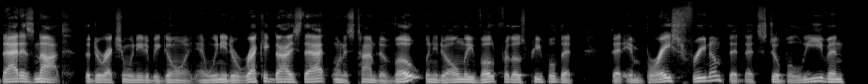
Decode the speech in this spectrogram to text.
That is not the direction we need to be going. And we need to recognize that when it's time to vote. We need to only vote for those people that that embrace freedom, that that still believe in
